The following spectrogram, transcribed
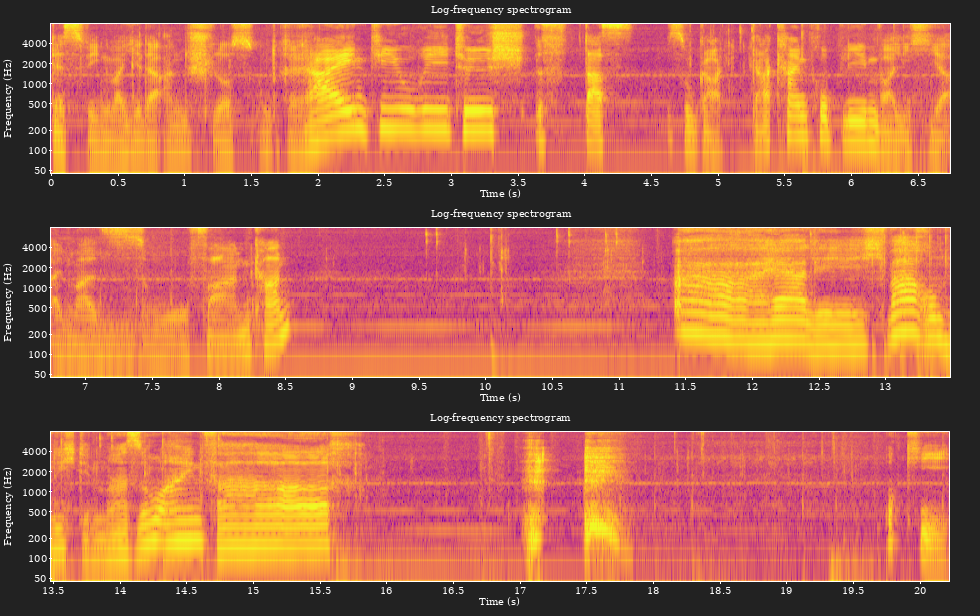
deswegen war hier der Anschluss. Und rein theoretisch ist das sogar gar kein Problem, weil ich hier einmal so fahren kann. Ah, herrlich. Warum nicht immer so einfach? Okay.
